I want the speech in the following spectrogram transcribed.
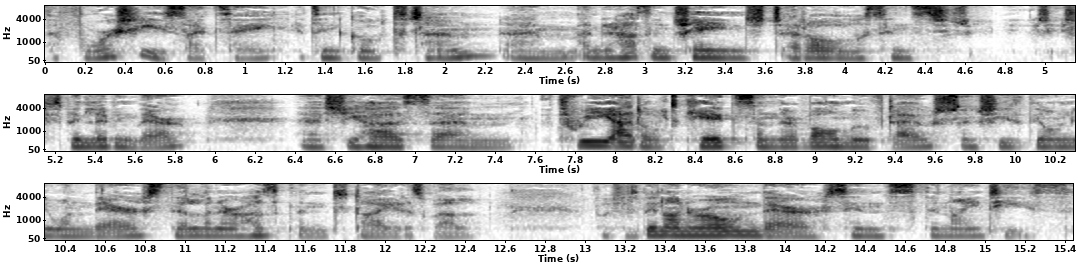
the 40s, I'd say. It's in Goatstown, um, and it hasn't changed at all since she's been living there. Uh, she has um, three adult kids, and they've all moved out, and she's the only one there still, and her husband died as well. So she's been on her own there since the 90s.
